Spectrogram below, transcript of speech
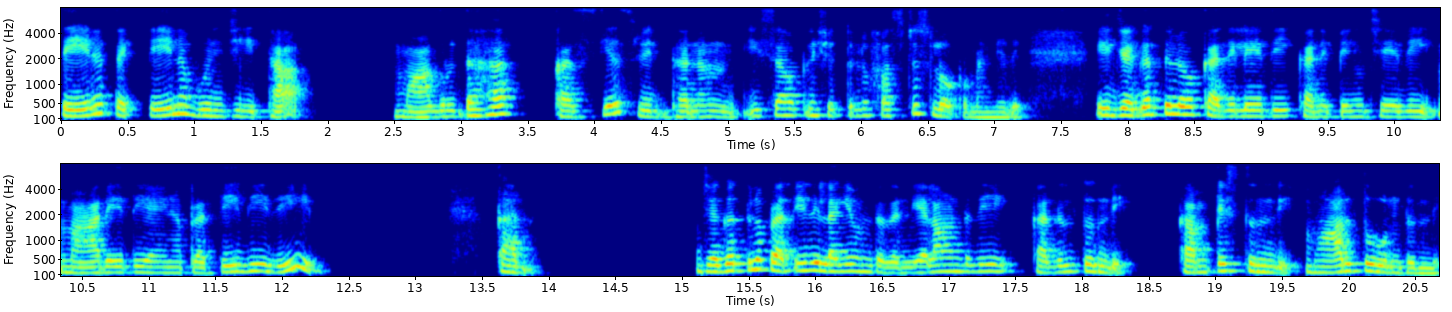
తేన త్యక్తేన గుంజీత మాగృధ కస్య స్విద్ధనం. ఈశా ఉపనిషత్తులో ఫస్ట్ శ్లోకం అండి ఇది. ఈ జగత్తులో కదిలేది కనిపించేది మారేది అయిన ప్రతిదీ ఇది క- జగత్తులో ప్రతిదీ ఇలాగే ఉంటుందండి. ఎలా ఉంటుంది? కదులుతుంది. కంపిస్తుంది మారుతూ ఉంటుంది.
